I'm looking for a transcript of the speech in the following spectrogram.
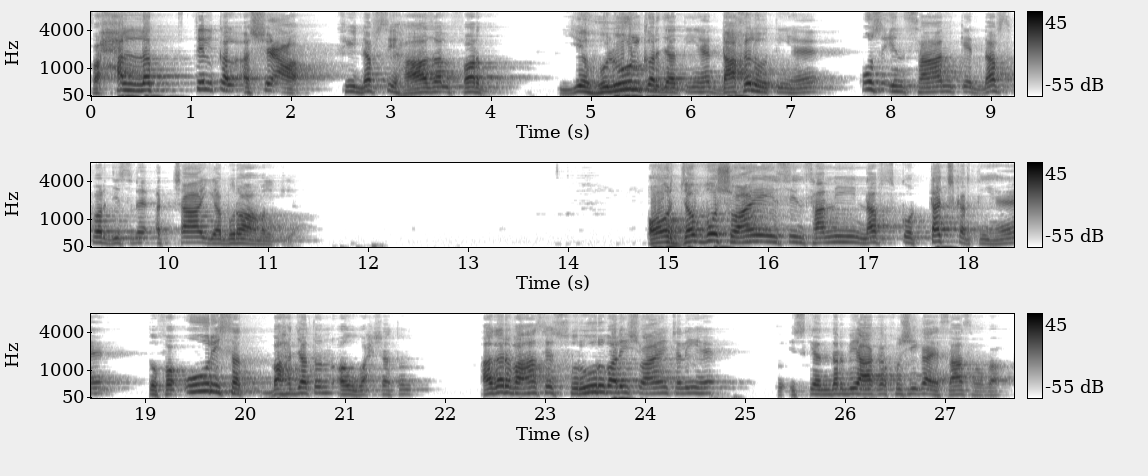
فحلت تلکل اشیا فی نفسی حاضل فرد یہ حلول کر جاتی ہیں، داخل ہوتی ہیں اس انسان کے نفس پر جس نے اچھا یا برا عمل کیا۔ اور جب وہ شعائیں اس انسانی نفس کو ٹچ کرتی ہیں تو فعور ست بہجتن اور وحشتن اگر وہاں سے سرور والی شعائیں چلی ہیں تو اس کے اندر بھی آ کر خوشی کا احساس ہوگا۔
